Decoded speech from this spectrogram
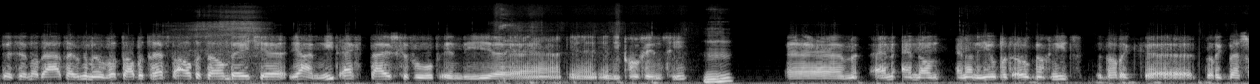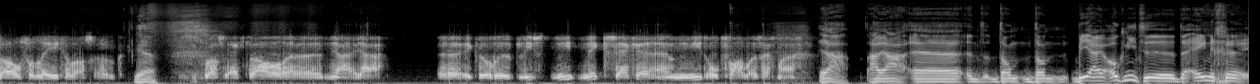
dus inderdaad heb ik me wat dat betreft altijd wel een beetje ja, niet echt thuis gevoeld in die, in, in die provincie. Mhm. Ehm, en, en, dan, en dan hielp het ook nog niet dat ik, eh, dat ik best wel verlegen was ook. Ja. Ik was echt wel, eh, ja, ja. eh, ik wilde het liefst niet, niks zeggen en niet opvallen, zeg maar. Ja, nou ja, dan, dan ben jij ook niet de enige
